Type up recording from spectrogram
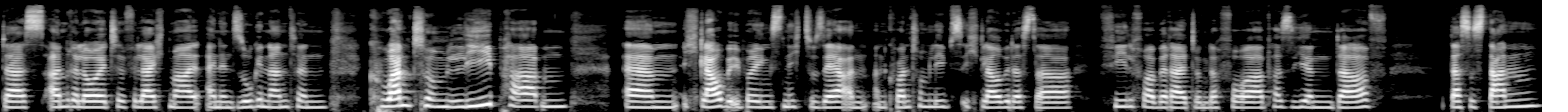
dass andere Leute vielleicht mal einen sogenannten Quantum Leap haben. Ähm, ich glaube übrigens nicht so sehr an, an Quantum Leaps. Ich glaube, dass da viel Vorbereitung davor passieren darf, dass es dann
